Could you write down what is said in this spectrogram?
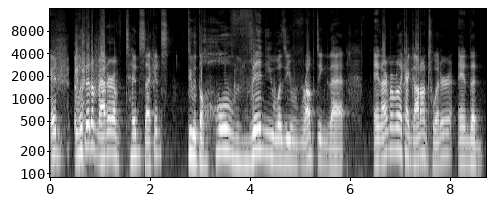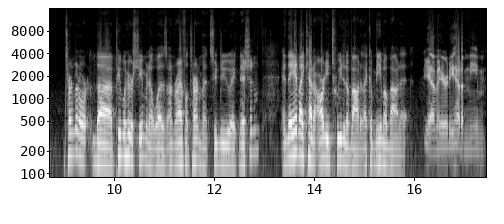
And within a matter of 10 seconds, dude, the whole venue was erupting that. And I remember like I got on Twitter and the tournament or the people who were streaming it was Unrivaled Tournaments who do Ignition and they had like had already tweeted about it, like a meme about it. Yeah, they already had a meme.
